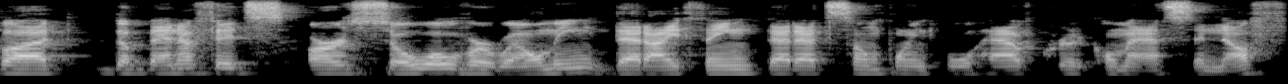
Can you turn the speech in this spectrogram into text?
But the benefits are so overwhelming that I think that at some point we'll have critical mass enough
